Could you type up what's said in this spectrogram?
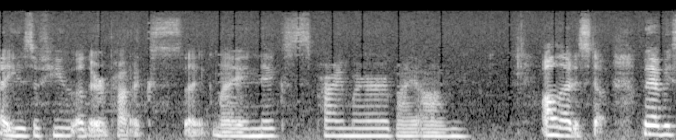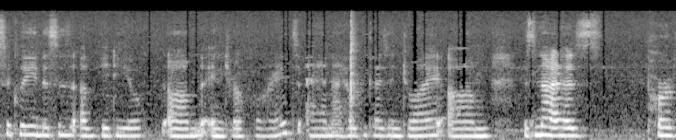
I use a few other products like my NYX primer my um all that stuff. But yeah basically this is a video um the intro for it and I hope you guys enjoy. Um it's not as per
